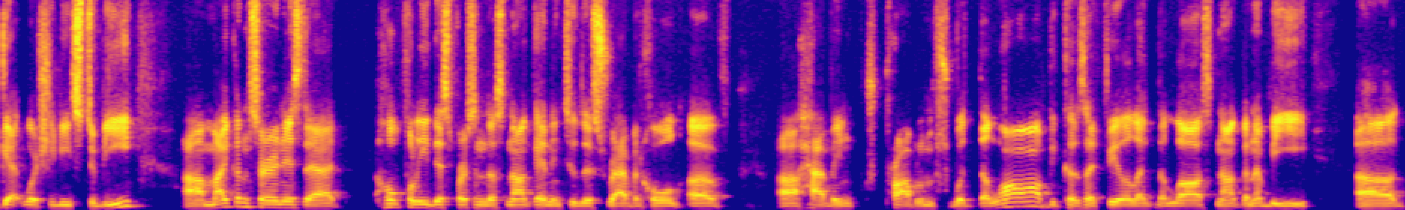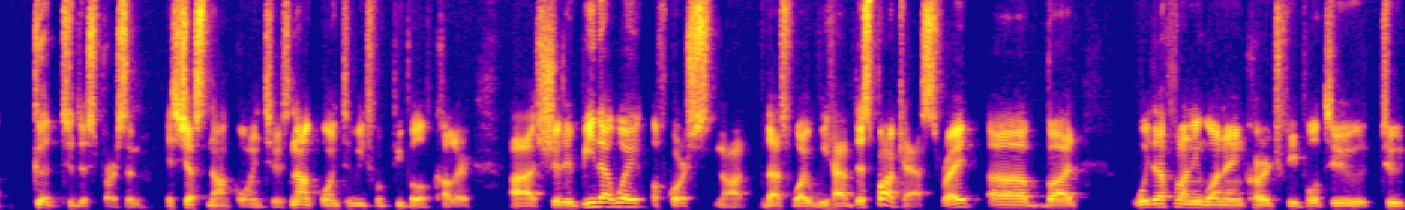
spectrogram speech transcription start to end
get where she needs to be. Uh, my concern is that hopefully this person does not get into this rabbit hole of uh, having problems with the law because I feel like the law is not going to be uh, good to this person. It's just not going to. It's not going to be for people of color. Uh, should it be that way? Of course not. That's why we have this podcast, right? Uh, but we definitely want to encourage people to to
